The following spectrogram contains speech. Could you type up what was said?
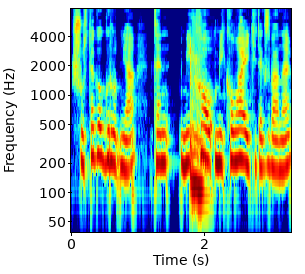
6 grudnia ten Miko, Mikołajki tak zwane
